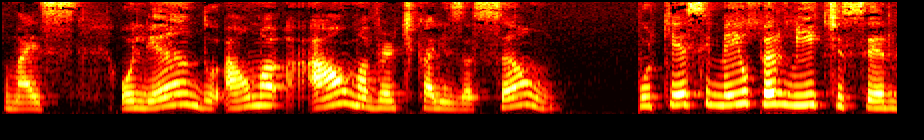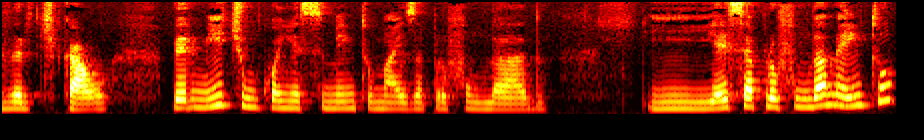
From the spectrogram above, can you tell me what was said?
Mas olhando, há uma, há uma verticalização porque esse meio permite ser vertical, permite um conhecimento mais aprofundado. E esse aprofundamento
